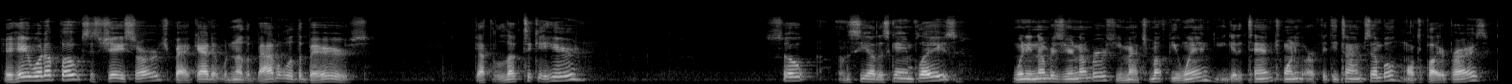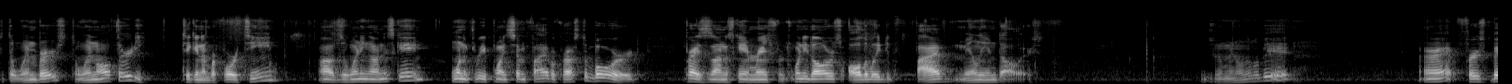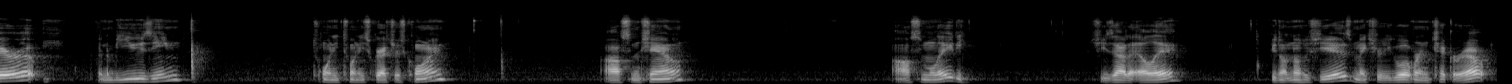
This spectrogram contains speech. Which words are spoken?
Hey, hey, what up, folks? It's Jay Sarge back at it with another Battle of the Bears. Got the luck ticket here. So, let's see how this game plays. Winning numbers are your numbers. You match them up, you win. You get a 10, 20, or 50 time symbol. Multiply your prize. Get the win burst to win all 30. Ticket number 14. Odds of winning on this game 1 in 3.75 across the board. Prices on this game range from $20 all the way to $5 million. Zoom in a little bit. Alright, first bear up. Going to be using 2020 Scratchers coin. Awesome channel. Awesome lady. She's out of LA. If you don't know who she is, make sure you go over and check her out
